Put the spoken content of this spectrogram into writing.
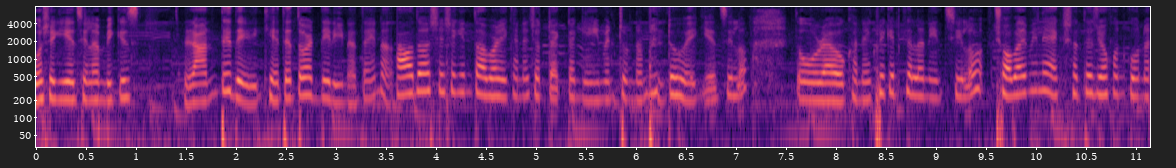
বসে গিয়েছিলাম বিকজ রানতে দেরি, খেতে তো আর দেরি না, তাই না? খাওয়া দাওয়া শেষে কিন্তু আবার এখানে ছোট্ট একটা গেমের টুর্নামেন্টও হয়ে গিয়েছিল। তো ওরা ওখানে ক্রিকেট খেলা নিচ্ছিল। সবাই মিলে একসাথে যখন কোনো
